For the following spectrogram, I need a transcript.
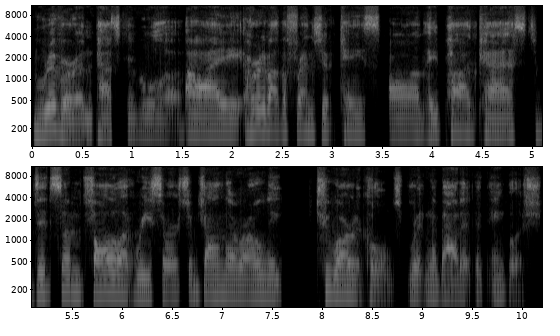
River in Pascagoula. I heard about the friendship case on a podcast, did some follow up research, and found there were only two articles written about it in English.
